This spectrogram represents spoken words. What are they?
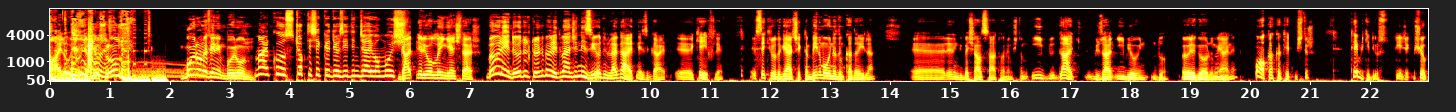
aile oyunu oynamıyorsunuz? buyurun efendim buyurun. Markus çok teşekkür ediyoruz 7. ay olmuş. Galpleri yollayın gençler. Böyleydi ödül töreni böyleydi. Bence nezih ödüller gayet nezih gayet e, keyifli. E, Sekiro'da gerçekten benim oynadığım kadarıyla e, dediğim gibi 5-6 saat oynamıştım. İyi, gayet güzel iyi bir oyundu. Öyle gördüm Hı. yani. Muhakkak hak etmiştir. Tebrik ediyoruz. Diyecek bir şey yok.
